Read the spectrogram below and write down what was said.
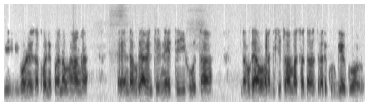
biborohereza kubona ikoranabuhanga Eh, ndavuga yaba interineti yihuta ndavuga yaba ba digital ambassadors bari ku rwego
